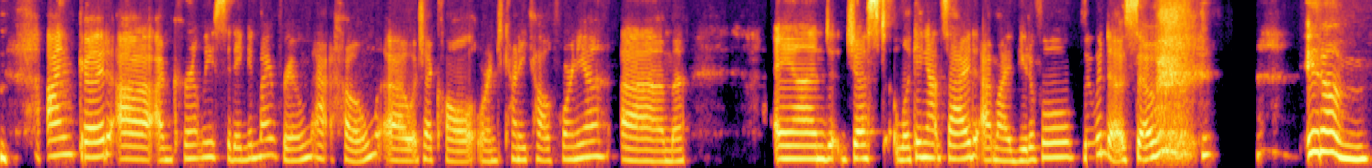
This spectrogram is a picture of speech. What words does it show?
I'm good. Uh, I'm currently sitting in my room at home, uh, which I call Orange County, California, um, and just looking outside at my beautiful blue windows. So, it um,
